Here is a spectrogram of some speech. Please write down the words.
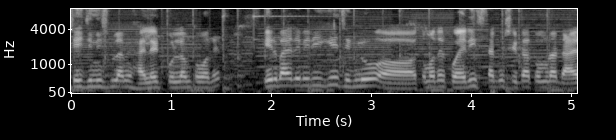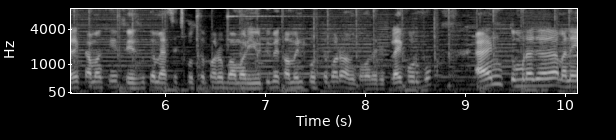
সেই জিনিসগুলো আমি হাইলাইট করলাম তোমাদের। এর বাইরে বেরিয়ে গিয়ে যেগুলো তোমাদের কোয়ারিজ থাকবে, সেটা তোমরা ডাইরেক্ট আমাকে ফেসবুকে মেসেজ করতে পারো বা আমার ইউটিউবে কমেন্ট করতে পারো, আমি তোমাদের রিপ্লাই করব। অ্যান্ড তোমরা যারা মানে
